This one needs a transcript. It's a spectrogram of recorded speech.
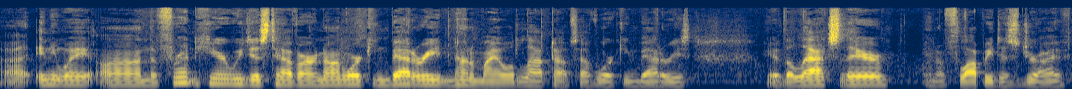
Uh, anyway, on the front here we just have our non-working battery. None of my old laptops have working batteries. We have the latch there and a floppy disk drive.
